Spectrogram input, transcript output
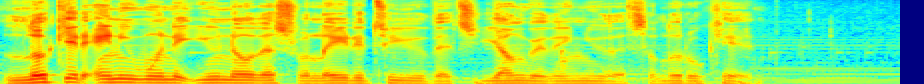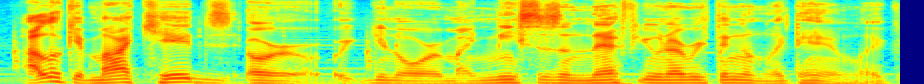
look at anyone that you know that's related to you that's younger than you that's a little kid. I look at my kids or you know or my nieces and nephew and everything. I'm like, damn, like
